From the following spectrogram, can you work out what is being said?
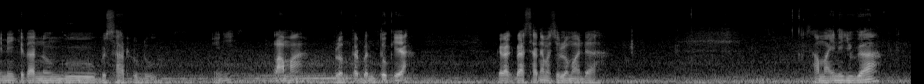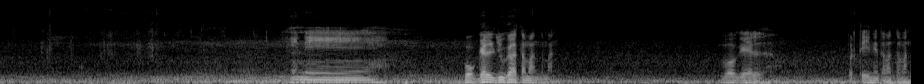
Ini kita nunggu besar dulu. Ini lama belum terbentuk ya. Gerak dasarnya masih belum ada. Sama ini juga ini bogel juga teman-teman. Bogel. Seperti ini teman-teman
